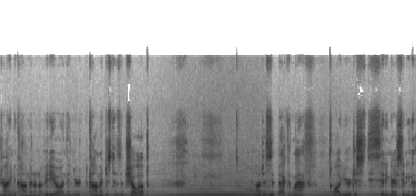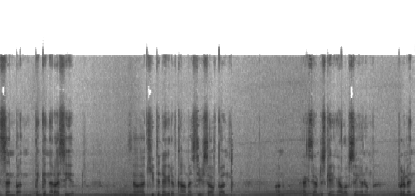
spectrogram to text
trying to comment on a video and then your comment just doesn't show up. I'll just sit back and laugh while you're just sitting there, sitting that send button, thinking that I see it. So uh, keep the negative comments to yourself, bud. Um, actually, I'm just kidding. I love seeing them. Put them in.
